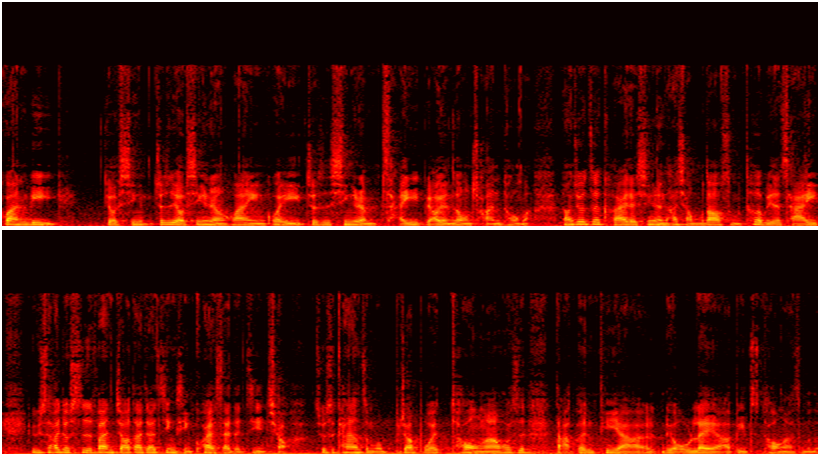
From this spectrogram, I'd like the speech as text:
惯例。有新就是有新人欢迎会以就是新人才艺表演这种传统嘛，然后就这可爱的新人他想不到什么特别的才艺，于是他就示范教大家进行快塞的技巧，就是看怎么比较不会痛啊，或是打喷嚏啊、流泪啊、鼻子痛啊什么的。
